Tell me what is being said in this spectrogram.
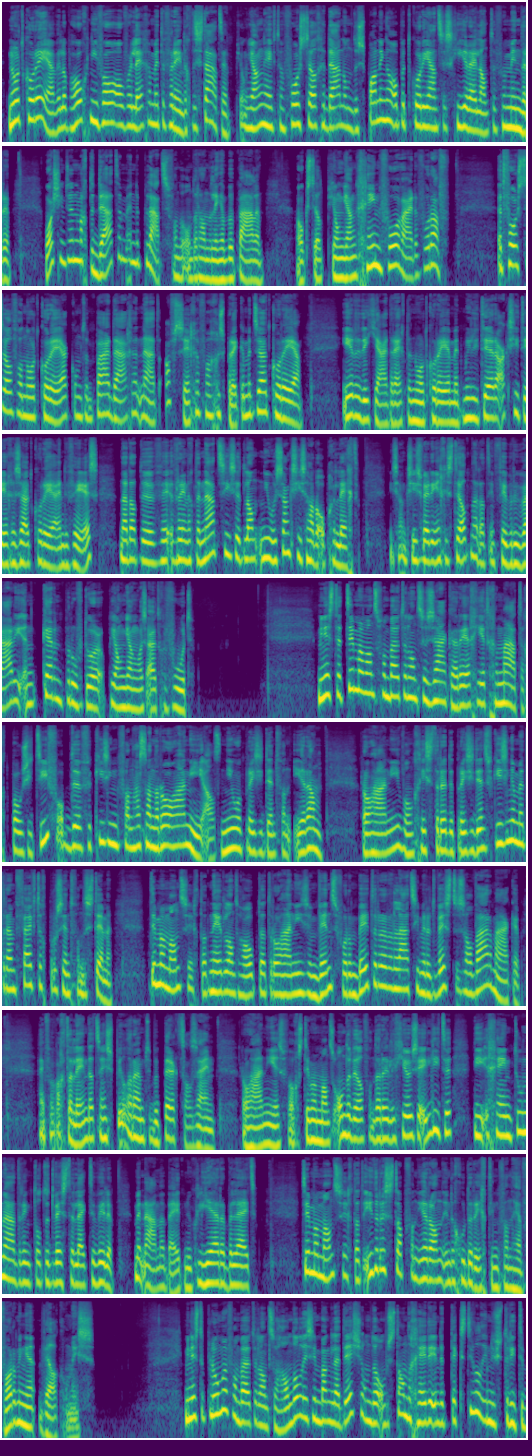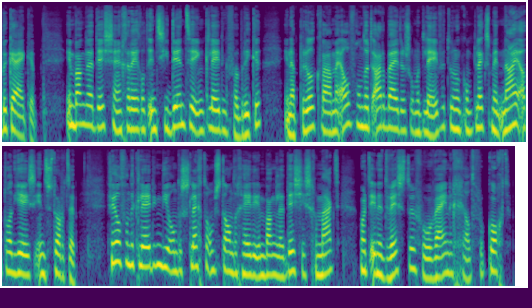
Noord-Korea wil op hoog niveau overleggen met de Verenigde Staten. Pyongyang heeft een voorstel gedaan om de spanningen op het Koreaanse schiereiland te verminderen. Washington mag de datum en de plaats van de onderhandelingen bepalen. Ook stelt Pyongyang geen voorwaarden vooraf. Het voorstel van Noord-Korea komt een paar dagen na het afzeggen van gesprekken met Zuid-Korea. Eerder dit jaar dreigde Noord-Korea met militaire actie tegen Zuid-Korea en de VS... nadat de Verenigde Naties het land nieuwe sancties hadden opgelegd. Die sancties werden ingesteld nadat in februari een kernproef door Pyongyang was uitgevoerd. Minister Timmermans van Buitenlandse Zaken reageert gematigd positief op de verkiezing van Hassan Rouhani als nieuwe president van Iran. Rouhani won gisteren de presidentsverkiezingen met ruim 50% van de stemmen. Timmermans zegt dat Nederland hoopt dat Rouhani zijn wens voor een betere relatie met het Westen zal waarmaken. Hij verwacht alleen dat zijn speelruimte beperkt zal zijn. Rouhani is volgens Timmermans onderdeel van de religieuze elite... die geen toenadering tot het Westen lijkt te willen. Met name bij het nucleaire beleid. Timmermans zegt dat iedere stap van Iran in de goede richting van hervormingen welkom is. Minister Ploemen van Buitenlandse Handel is in Bangladesh om de omstandigheden in de textielindustrie te bekijken. In Bangladesh zijn geregeld incidenten in kledingfabrieken. In april kwamen 1100 arbeiders om het leven toen een complex met naaiateliers instortte. Veel van de kleding die onder slechte omstandigheden in Bangladesh is gemaakt, wordt in het Westen voor weinig geld verkocht.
